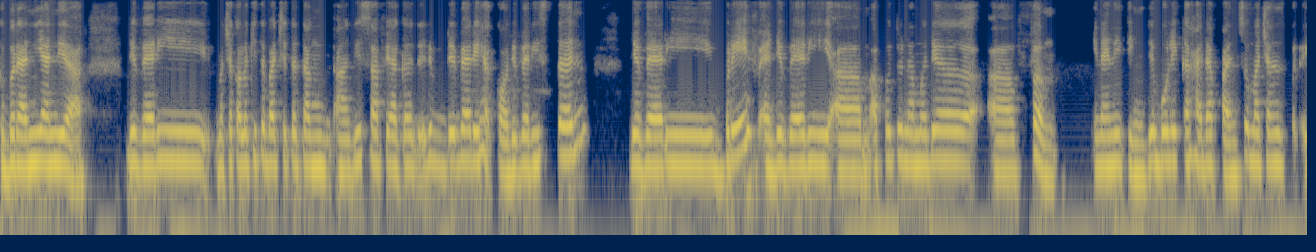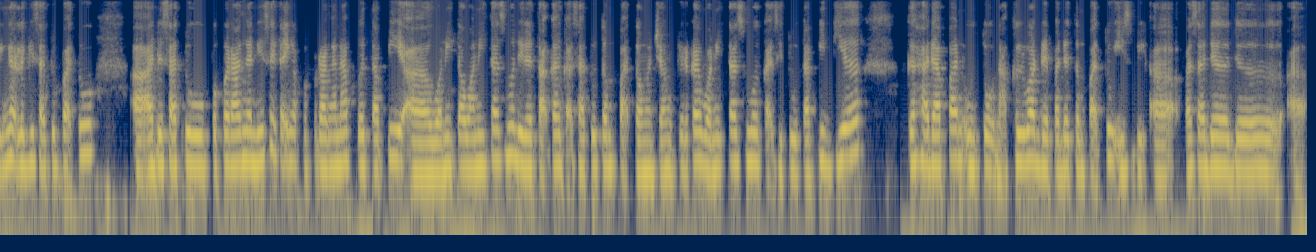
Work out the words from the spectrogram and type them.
keberanian dia. Dia very macam kalau kita baca tentang uh, this Safiah dia, dia very hardcore, dia very stern, dia very brave and dia very um, apa tu nama dia uh, firm in anything. Dia boleh ke hadapan. So macam ingat lagi satu part tu uh, ada satu peperangan ni. Saya tak ingat peperangan apa tapi uh, wanita-wanita semua diletakkan kat satu tempat tau. Macam kira kan wanita semua kat situ. Tapi dia ke hadapan untuk nak keluar daripada tempat tu is uh, pasal dia dia, uh,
